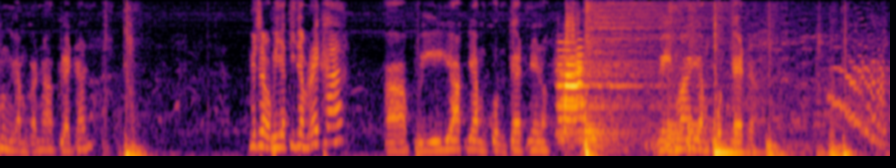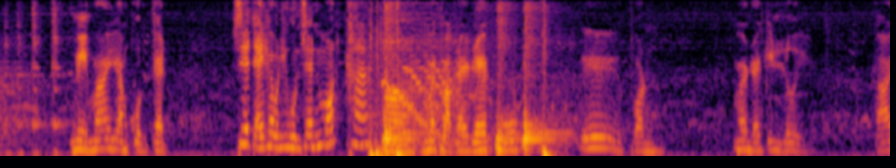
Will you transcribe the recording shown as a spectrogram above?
มึงยำกันนะเคล็ดนั้น ไม่ทราบว่าพี่อยากกินยำอะไรคะ อ่าผียากษ์ยำคนเต็ดนี่เนาะมีไหมยำคนเต็ดอะมีไหมยำคนเต็ดเสียใจค่ะวันนี้หุ่นเซนมดค่ะ ไม่ปักได้แดกกูเอ้ปอนไม่ได้กินเลยตาย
